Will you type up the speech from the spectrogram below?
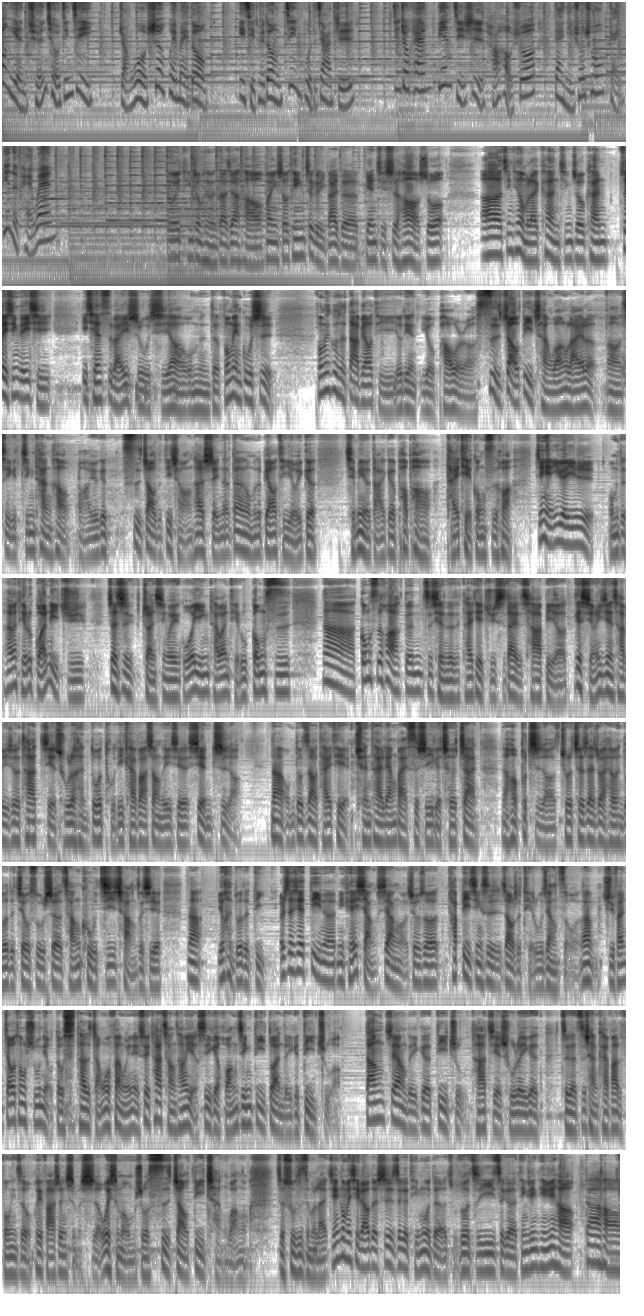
放眼全球经济，掌握社会脉动，一起推动进步的价值。金周刊编辑室好好说，带你说出改变的台湾。各位听众朋友们，大家好，欢迎收听这个礼拜的编辑室好好说。啊、今天我们来看金周刊最新的一期，一千四百一十五期啊，我们的封面故事。封面故事的大标题有点有 power 哦，四兆地产王来了啊、是一个惊叹号哇！有一个四兆的地产王，他是谁呢？但是我们的标题有一个前面有打一个泡泡，台铁公司化。今年一月一日，我们的台湾铁路管理局正式转型为国营台湾铁路公司。那公司化跟之前的台铁局时代的差别啊，一个显而易见的差别就是它解除了很多土地开发上的一些限制啊。那我们都知道，台铁全台两百四十一个车站，然后不止哦，除了车站之外，还有很多的旧宿舍、仓库、机场这些。那有很多的地，而这些地呢，你可以想象哦，就是说它毕竟是绕着铁路这样走，那举凡交通枢纽都是它的掌握范围内，所以它常常也是一个黄金地段的一个地主哦。当这样的一个地主，他解除了一个这个资产开发的封印之后，会发生什么事哦？为什么我们说四兆地产王哦？这数字怎么来？今天跟我们一起聊的是这个题目的主作之一，这个庭君，庭君好，大家好，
